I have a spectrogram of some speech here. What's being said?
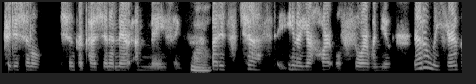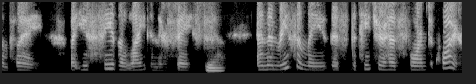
traditional percussion and they're amazing. Wow. But it's just, you know, your heart will soar when you not only hear them play, but you see the light in their face. Yeah. And then recently, this the teacher has formed a choir.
